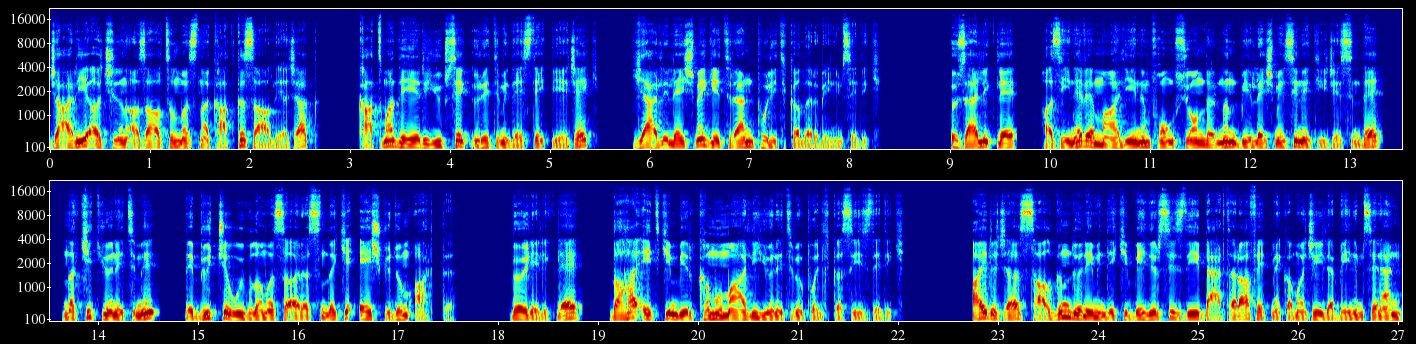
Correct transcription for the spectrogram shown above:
cari açığın azaltılmasına katkı sağlayacak, katma değeri yüksek üretimi destekleyecek, yerlileşme getiren politikaları benimsedik. Özellikle hazine ve maliyenin fonksiyonlarının birleşmesi neticesinde nakit yönetimi ve bütçe uygulaması arasındaki eşgüdüm arttı. Böylelikle daha etkin bir kamu mali yönetimi politikası izledik. Ayrıca salgın dönemindeki belirsizliği bertaraf etmek amacıyla benimsenen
